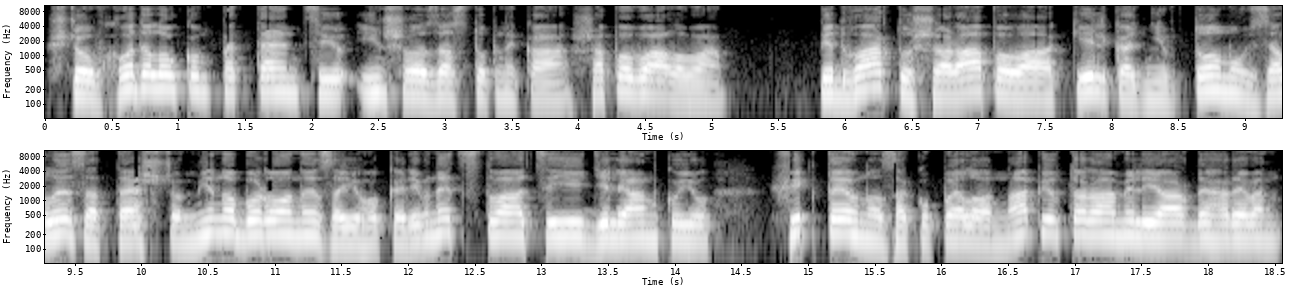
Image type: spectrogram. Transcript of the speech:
що входило в компетенцію іншого заступника Шаповалова. Під варту Шарапова кілька днів тому взяли за те, що Міноборони за його керівництва цією ділянкою фіктивно закупило на півтора мільярди гривень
